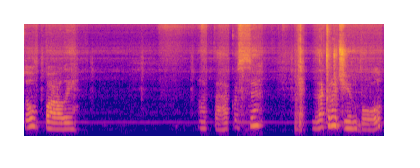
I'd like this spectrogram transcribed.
совпали. Отак ось. все. Закручуємо болт.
